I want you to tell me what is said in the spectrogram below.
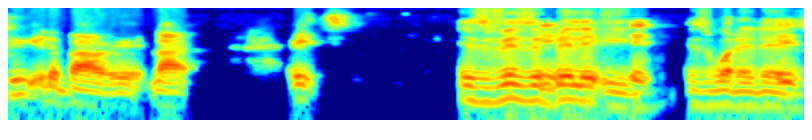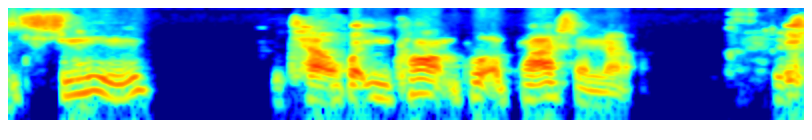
tweeted about it. Like it's It's visibility, it- is what it is. it's small, It's help. but you can't put a price on that. It's, it's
